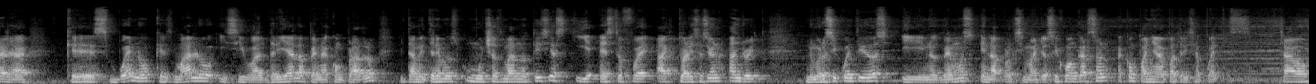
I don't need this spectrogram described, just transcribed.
que es bueno, que es malo y si valdría la pena comprarlo. Y también tenemos muchas más noticias y esto fue actualización Android número 52 y nos vemos en la próxima. Yo soy Juan Garzón acompañado de Patricia Puentes. Chao.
